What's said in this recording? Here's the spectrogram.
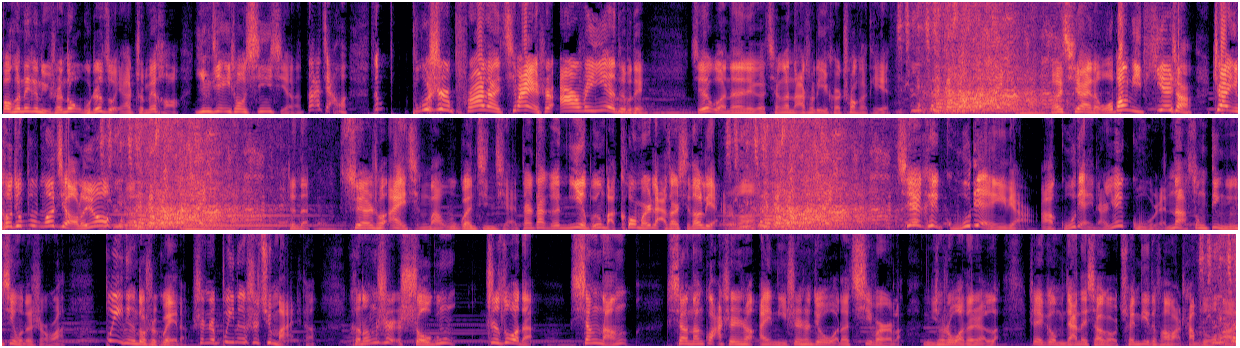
包括那个女生都捂着嘴啊，准备好迎接一双新鞋了。那家伙，那不是 Prada，起码也是 LV 呀，对不对？结果呢，这个强哥拿出了一盒创可贴。我：“亲爱的，我帮你贴上，这样以后就不磨脚了哟。真的，虽然说爱情吧无关金钱，但是大哥你也不用把抠门俩字写到脸上嘛。其实可以古典一点啊，古典一点，因为古人呐送定情信物的时候啊，不一定都是贵的，甚至不一定是去买的，可能是手工。制作的香囊，香囊挂身上，哎，你身上就有我的气味了，你就是我的人了。这也跟我们家那小狗圈地的方法差不多啊。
